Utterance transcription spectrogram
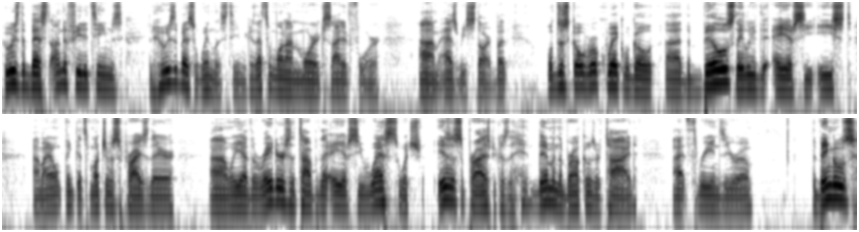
who is the best undefeated teams and who is the best winless team because that's the one I'm more excited for um, as we start. But we'll just go real quick. We'll go uh, the Bills. They lead the AFC East. Um, I don't think that's much of a surprise there. Uh, we have the Raiders at the top of the AFC West, which is a surprise because the, them and the Broncos are tied at three and zero. The Bengals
